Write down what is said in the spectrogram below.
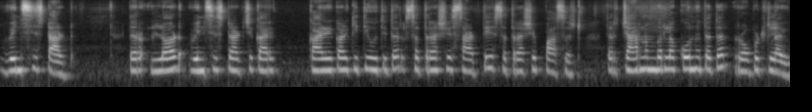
वेन्सिस्टार्ट. तर लॉर्ड वेन्सिस्टार्टची कार कार्यकाळ किती होती तर? सतराशे साठ ते सतराशे पासष्ट. तर चार नंबरला कोण होतं तर? Robert Clive.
